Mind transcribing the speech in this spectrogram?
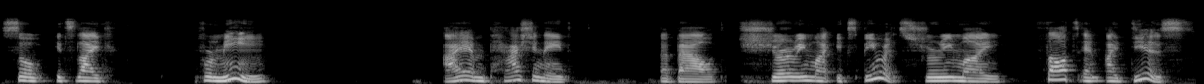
So it's like, for me, I am passionate about sharing my experience, sharing my thoughts and ideas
